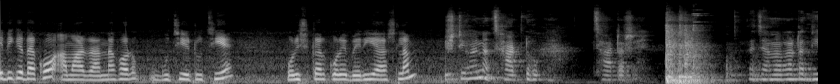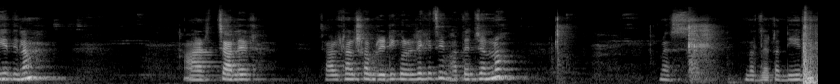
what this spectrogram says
এদিকে দেখো, আমার রান্নাঘর গুছিয়ে টুছিয়ে পরিষ্কার করে বেরিয়ে আসলাম। বৃষ্টি হয় না? ছাট ঢোকে ছাট আসে। তাই জানালাটা দিয়ে দিলাম। আর চালের চাল টাল সব রেডি করে রেখেছি ভাতের জন্য। ব্যাস, দরজাটা দিয়ে দিই।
